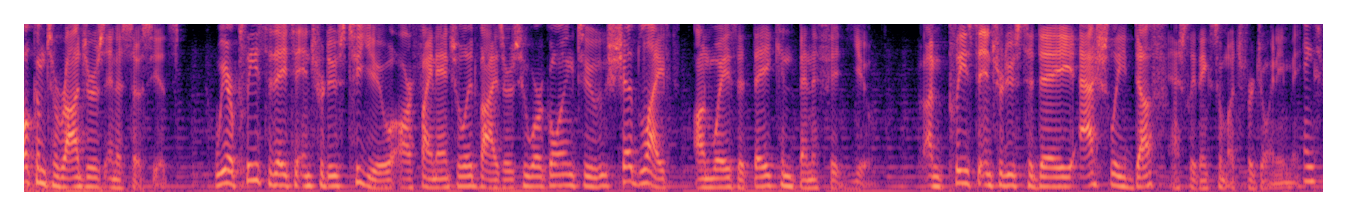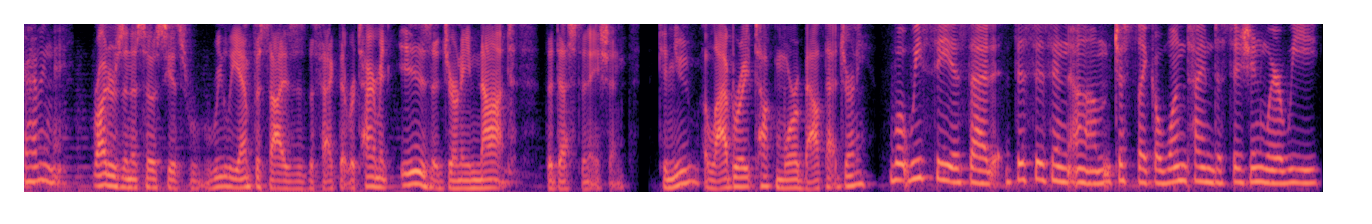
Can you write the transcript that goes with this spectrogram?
Welcome to Rogers and Associates. We are pleased today to introduce to you our financial advisors who are going to shed light on ways that they can benefit you. I'm pleased to introduce today Ashley Duff. Ashley, thanks so much for joining me. Thanks for having me. Rogers and Associates really emphasizes the fact that retirement is a journey, not the destination. Can you elaborate, talk more about that journey? What we see is that this isn't um, just like a one-time decision where we,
